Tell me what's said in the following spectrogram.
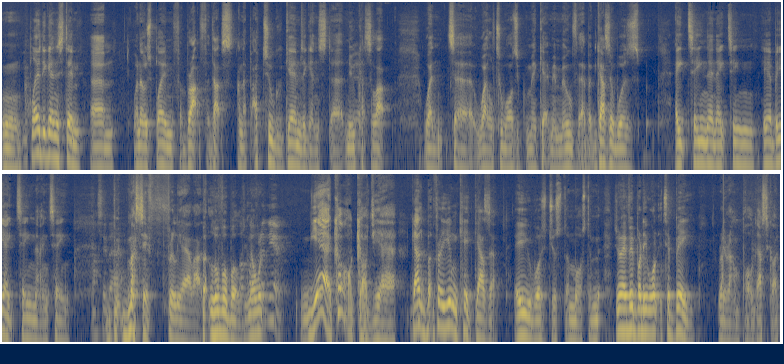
Mm. Played against him um, when I was playing for Bradford. That's and I had two good games against uh, Newcastle. That went uh, well towards me getting me moved there. But Gazza was 18 then 18 yeah be 18 19 Massive B- air. massive frilly air like but lovable More you know what confident yeah oh god yeah. Gazza, but for a young kid Gazza he was just the most you know everybody wanted to be around Paul Gascoigne.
